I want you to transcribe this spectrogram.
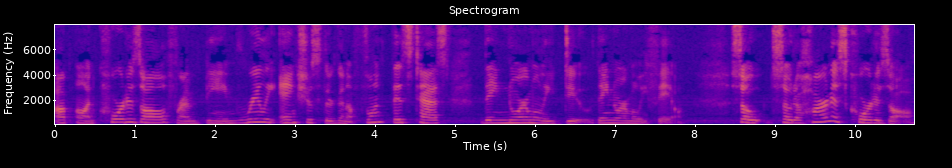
up on cortisol from being really anxious, they're going to flunk this test. They normally do. They normally fail. So, so to harness cortisol,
